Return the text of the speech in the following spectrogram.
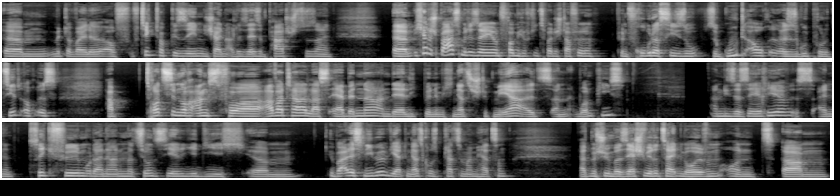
ähm, mittlerweile auf, auf, TikTok gesehen. Die scheinen alle sehr sympathisch zu sein. Ähm, ich hatte Spaß mit der Serie und freue mich auf die zweite Staffel. Ich bin froh, dass sie so, so gut auch, also so gut produziert auch ist. Hab trotzdem noch Angst vor Avatar, Last Airbender. An der liegt mir nämlich ein ganzes Stück mehr als an One Piece. An dieser Serie. Ist ein Trickfilm oder eine Animationsserie, die ich ähm, über alles liebe. Die hat einen ganz großen Platz in meinem Herzen. Hat mir schon über sehr schwere Zeiten geholfen und ähm,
